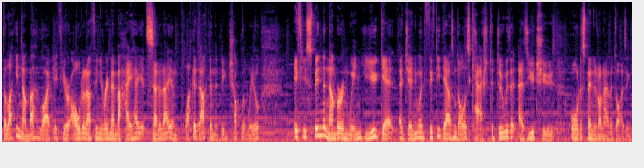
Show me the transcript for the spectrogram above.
the lucky number, like if you're old enough and you remember Hey Hey It's Saturday and Pluck a Duck and the big chocolate wheel, if you spin the number and win, you get a genuine $50,000 cash to do with it as you choose or to spend it on advertising.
